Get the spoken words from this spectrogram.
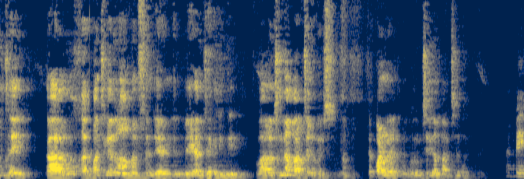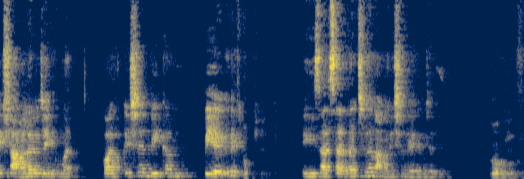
విజయ్ గారు సర్పంచ్గా నామినేషన్ చేయడం వేయడం జరిగింది. వాళ్ళు చిన్న పరిచయం తెలుస్తున్నాం చెప్పండి గురించి చిన్న పరిచయం. నా పేరు Shyamala Vijay Kumar. Qualification B Com B Ed okay ఈసారి సర్పంచ్గా నామినేషన్ వేయడం జరిగింది. ఓకే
